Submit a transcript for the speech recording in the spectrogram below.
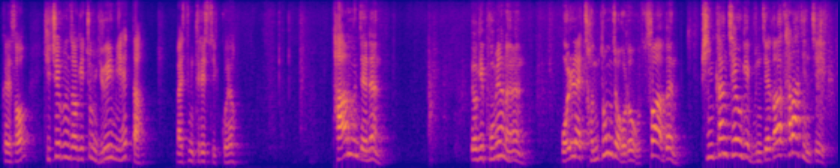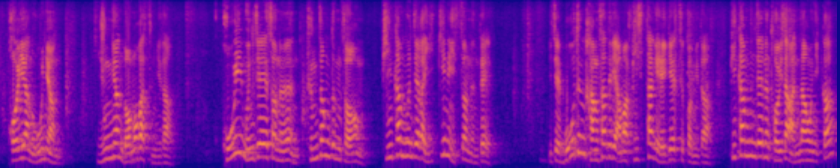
그래서 기출 분석이 좀 유의미했다 말씀드릴 수 있고요. 다음 문제는 여기 보면은 원래 전통적으로 수학은 빈칸 채우기 문제가 사라진 지 거의 한 5년, 6년 넘어갔습니다. 고2 문제에서는 듬성듬성 빈칸 문제가 있기는 있었는데 이제 모든 강사들이 아마 비슷하게 얘기했을 겁니다. 빈칸 문제는 더 이상 안 나오니까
